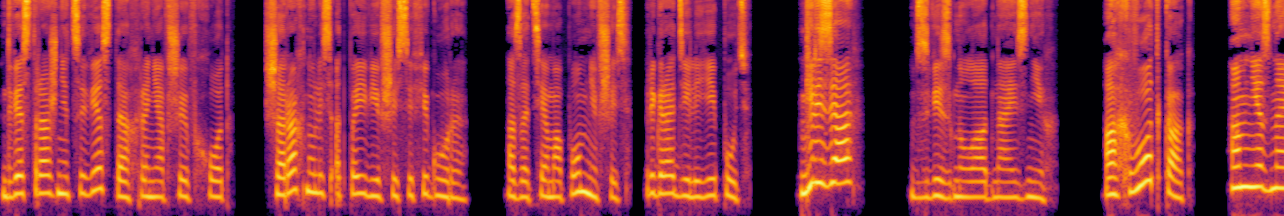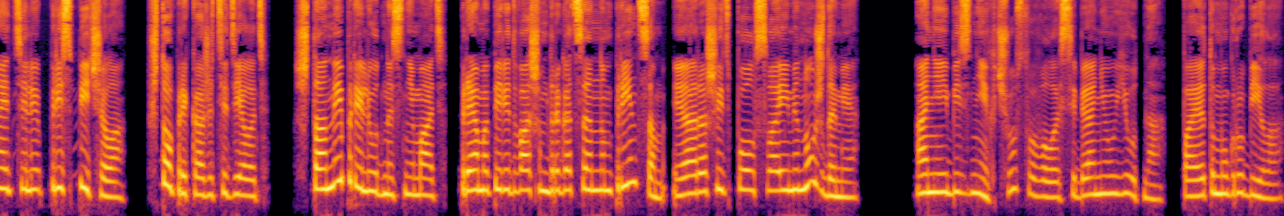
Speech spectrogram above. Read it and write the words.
Две стражницы Весты, охранявшие вход, шарахнулись от появившейся фигуры а затем, опомнившись, преградили ей путь. «Нельзя!» — взвизгнула одна из них. «Ах, вот как! А мне, знаете ли, приспичило. Что прикажете делать? Штаны прилюдно снимать, прямо перед вашим драгоценным принцем и орошить пол своими нуждами?» Аня и без них чувствовала себя неуютно, поэтому грубила,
